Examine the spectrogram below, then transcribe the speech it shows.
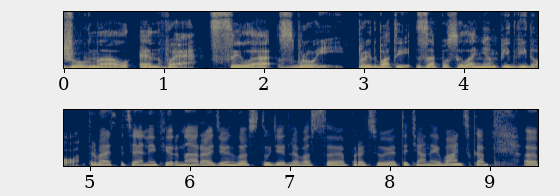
Журнал НВ Сила зброї. Придбати за посиланням під відео. Триває спеціальний ефір на радіо НВ. В студії для вас е, працює Тетяна Іванська. Е,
